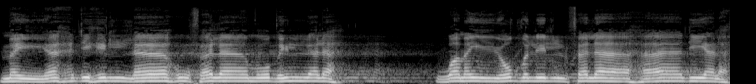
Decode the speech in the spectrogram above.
من يهده الله فلا مضل له ومن يضلل فلا هادي له.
